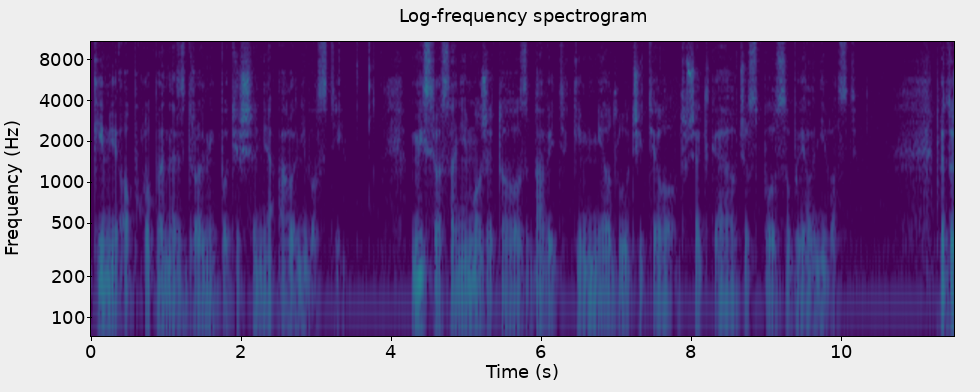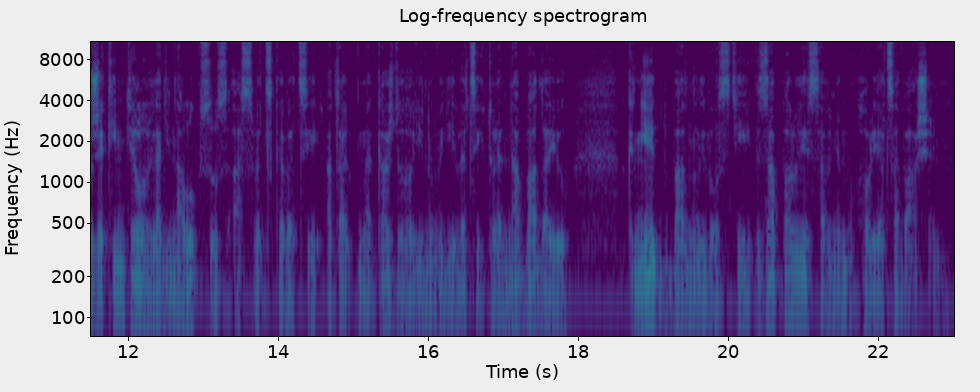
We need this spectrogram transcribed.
kým je obklopené zdrojmi potešenia a lenivosti. Mysel sa nemôže toho zbaviť, kým neodlúči telo od všetkého, čo spôsobuje lenivosť. Pretože kým telo hľadí na luxus a svetské veci a takmer každú hodinu vidí veci, ktoré nabádajú k nedbanlivosti, zapaluje sa v ňom horiaca vášeň.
